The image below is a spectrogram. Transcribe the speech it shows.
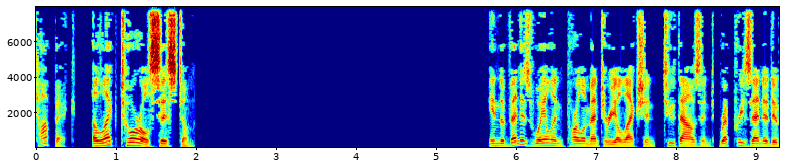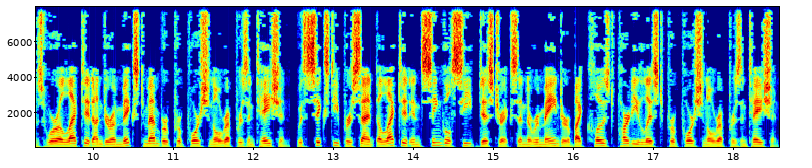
Topic: Electoral system. In the Venezuelan parliamentary election, 2000, representatives were elected under a mixed-member proportional representation, with 60% elected in single-seat districts and the remainder by closed-party list proportional representation.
